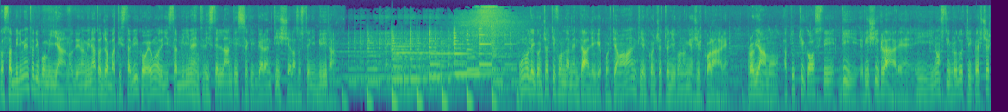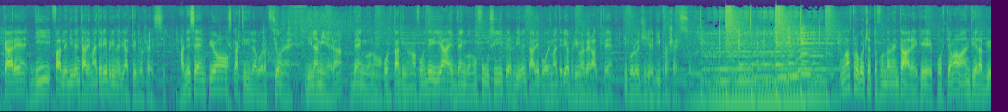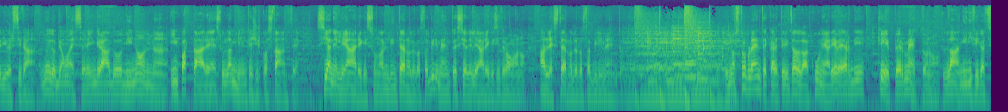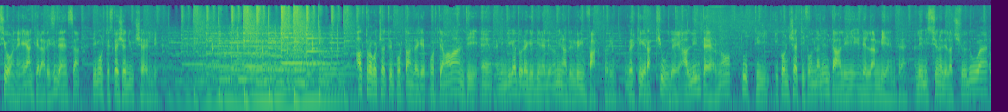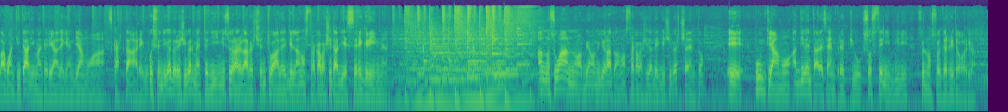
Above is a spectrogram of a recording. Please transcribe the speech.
Lo stabilimento di Pomigliano, denominato già Battista Vico, è uno degli stabilimenti di Stellantis che garantisce la sostenibilità. Uno dei concetti fondamentali che portiamo avanti è il concetto di economia circolare, proviamo a tutti i costi di riciclare i nostri prodotti per cercare di farle diventare materie prime di altri processi. Ad esempio, gli scarti di lavorazione di lamiera vengono portati in una fonderia e vengono fusi per diventare poi materia prima per altre tipologie di processo. Un altro concetto fondamentale che portiamo avanti è la biodiversità. Noi dobbiamo essere in grado di non impattare sull'ambiente circostante, sia nelle aree che sono all'interno dello stabilimento e sia delle aree che si trovano all'esterno dello stabilimento. Il nostro plant è caratterizzato da alcune aree verdi che permettono la nidificazione e anche la residenza di molte specie di uccelli. Altro concetto importante che portiamo avanti è l'indicatore che viene denominato il Green Factory, perché racchiude all'interno tutti i concetti fondamentali dell'ambiente, l'emissione della CO2, la quantità di materiale che andiamo a scartare. Questo indicatore ci permette di misurare la percentuale della nostra capacità di essere green. Anno su anno abbiamo migliorato la nostra capacità del 10%, e puntiamo a diventare sempre più sostenibili sul nostro territorio.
